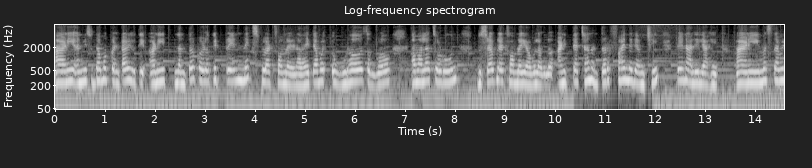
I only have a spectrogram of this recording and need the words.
आणि अन्वी सुद्धा मग कंटाळली होती. आणि नंतर कळलं की ट्रेन नेक्स्ट प्लॅटफॉर्मला येणार आहे. त्यामुळे एवढं सगळं आम्हाला चढून दुसऱ्या प्लॅटफॉर्मला यावं लागलं. आणि त्याच्यानंतर फायनली आमची ट्रेन आलेली आहे. आणि मस्त आम्ही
